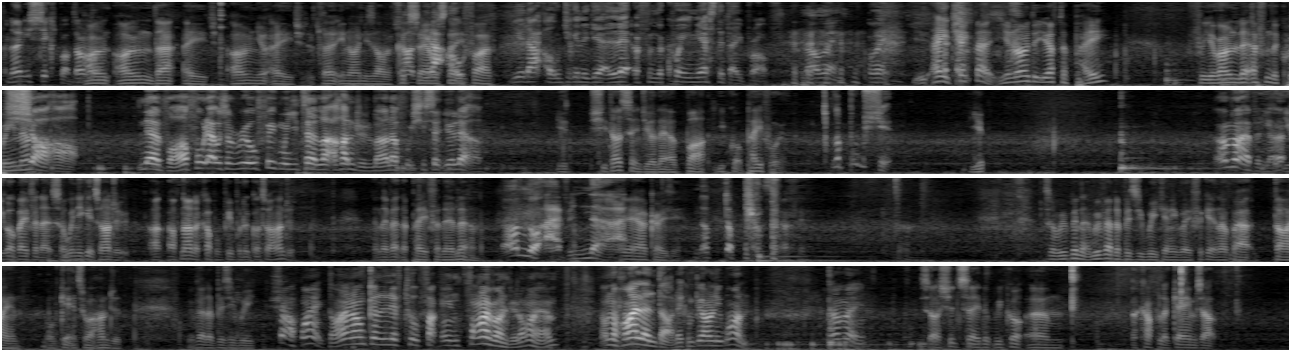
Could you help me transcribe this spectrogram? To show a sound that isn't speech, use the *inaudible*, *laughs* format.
96, bruv. Don't Own, own that age. Own your age. 39 years old. I could Can't say I was that old. 35. You're that old, you're going to get a letter from the Queen yesterday, bruv. You know what I mean? *laughs* Hey, check that. You know that you have to pay for your own letter from the Queen now? Shut up. Never. I thought that was a real thing when you turned like 100, man. I thought she sent you a letter. You, she does send you a letter, but you've got to pay for it. The bullshit. Yep. I'm not having You, that. you got to pay for that. So when you get to 100, I, I've known a couple of people that got to 100 and they've had to pay for their letter. I'm not having that. Yeah, how crazy. So we've been we've had a busy week anyway, forgetting about dying or getting to 100. We've had a busy week. Shut up, I ain't dying. I'm going to live till fucking 500, I am. I'm the Highlander. There can be only one. You know what I mean? So I should say that we've got um, a couple of games up.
